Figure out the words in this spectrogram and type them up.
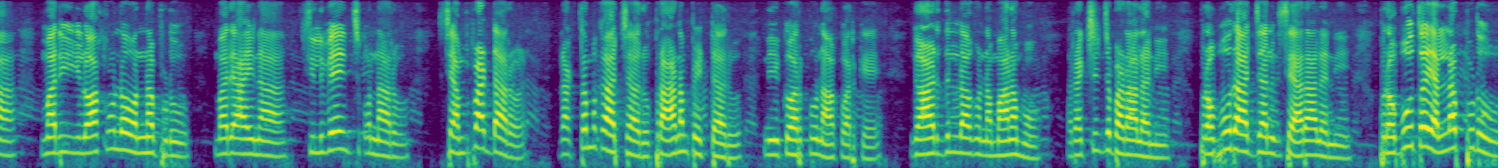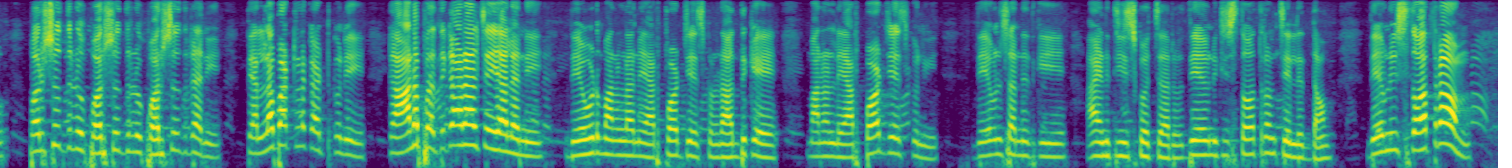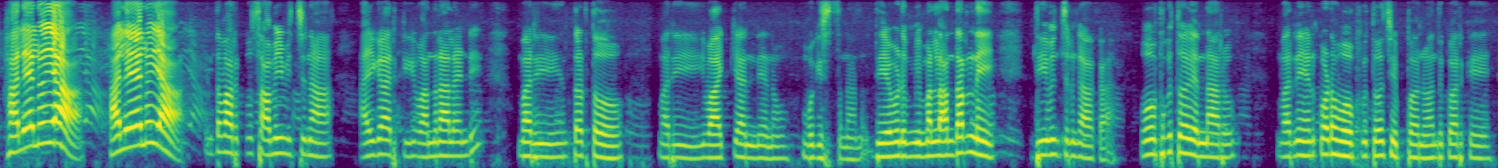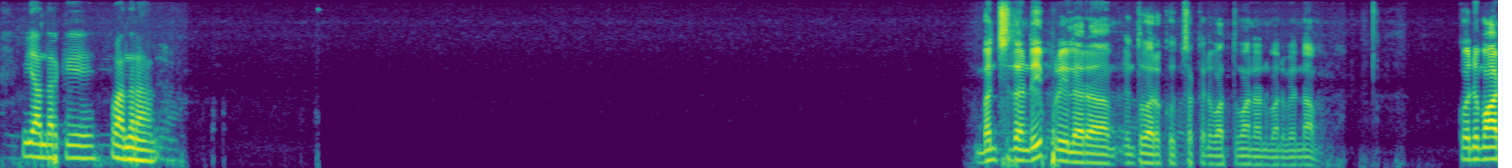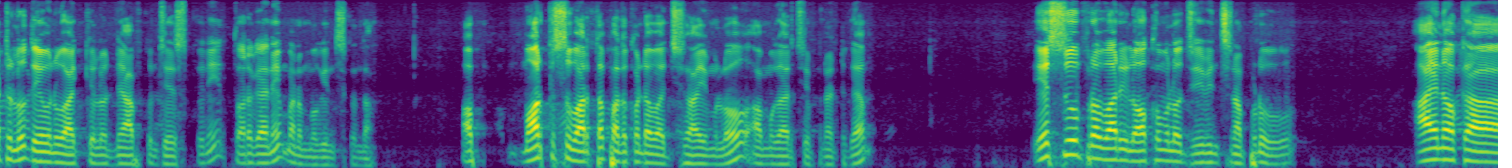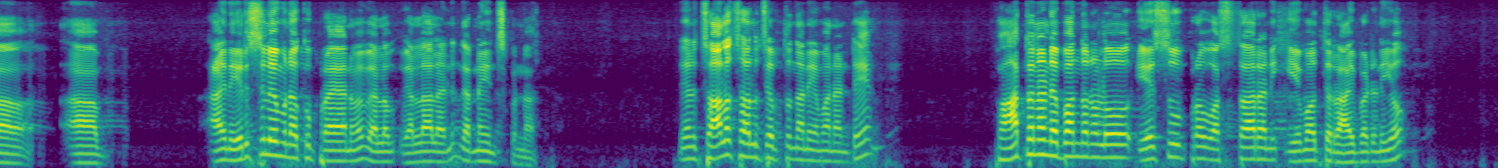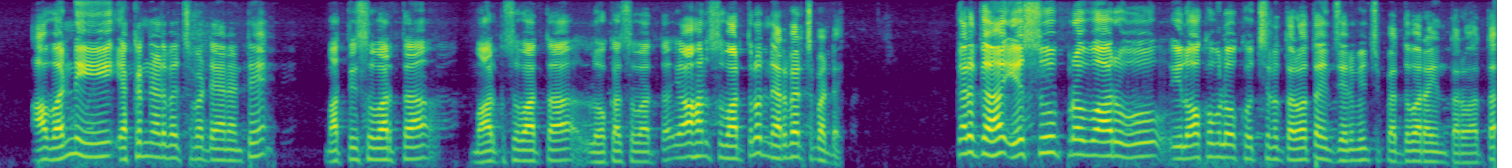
మరి ఈ లోకంలో ఉన్నప్పుడు మరి ఆయన సిలివేయించుకున్నారు. చెంపడ్డారు రక్తం కార్చారు. ప్రాణం పెట్టారు. నీ కొరకు నా కొరకే. గాడిదల్లాగా ఉన్న మనము రక్షించబడాలని ప్రభు రాజ్యానికి చేరాలని ప్రభుతో ఎల్లప్పుడూ పరిశుద్ధుడు పరిశుద్ధుడు పరిశుద్ధుడు అని తెల్ల బట్టలు కట్టుకుని గాన ప్రతికారాలు చేయాలని దేవుడు మనల్ని ఏర్పాటు చేసుకున్నాడు. అందుకే మనల్ని ఏర్పాటు చేసుకుని దేవుని సన్నిధికి ఆయన తీసుకొచ్చారు. దేవునికి స్తోత్రం చెల్లిద్దాం. దేవునికి స్తోత్రం. హలేలుయా హలేలుయా ఇంతవరకు సమయం ఇచ్చిన అయ్యగారికి వందనాలండి. మరి ఇంతటితో మరి ఈ వాక్యాన్ని నేను ముగిస్తున్నాను. దేవుడు మిమ్మల్ని అందరినీ దీవించను గాక. ఓపికతో విన్నారు. మరి నేను కూడా ఓపికతో చెప్పాను. అందుకొరకే మీ అందరికీ వందనాలు. మంచిదండి ప్రియులరా ఇంతవరకు చక్కని వర్తమానాన్ని మనం విన్నాం. కొన్ని మాటలు దేవుని వాక్యంలో జ్ఞాపకం చేసుకుని త్వరగానే మనం ముగించుకుందాం. అప్- మార్కుసు వార్త పదకొండవ అధ్యాయంలో అమ్మగారు చెప్పినట్టుగా యేసు ప్రవారి లోకంలో జీవించినప్పుడు ఆయన ఒక ఆయన ఎరుసలేమునకు ప్రయాణమే వెళ్ళ వెళ్ళాలని నిర్ణయించుకున్నారు. నేను చాలాసార్లు చెప్తున్నాను ఏమనంటే పాతన నిబంధనలో యేసు ప్రభు వస్తారని ఏమైతే రాయబడినాయో అవన్నీ ఎక్కడ నెరవేర్చబడ్డాయనంటే మత్తి సువార్త మార్కు సువార్త లోక సువార్త యోహాను సువార్తలో నెరవేర్చబడ్డాయి. కనుక యేసు ప్రభు వారు ఈ లోకంలోకి వచ్చిన తర్వాత ఆయన జన్మించి పెద్దవారు అయిన తర్వాత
